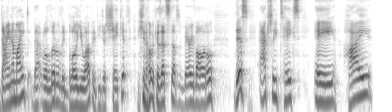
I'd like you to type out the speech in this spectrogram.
dynamite that will literally blow you up if you just shake it, you know, because that stuff's very volatile. This actually takes a high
